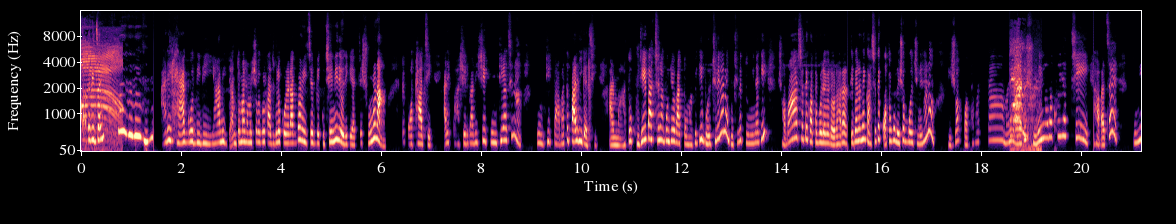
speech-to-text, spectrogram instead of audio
তাড়াতাড়ি যাই। আরে হ্যাঁ গো দিদি, আমি আমি তোমার সমস্যা কাজগুলো করে রাখব, আমি গুছিয়ে নিয়ে ওদিকে যাচ্ছে। শোনো না। একটা কথা আছে। আরে, পাশের বাড়ির সেই পুন্টি আছে না? পুন্টির বাবা তো পালিয়ে গেছে। আর মা তো খুঁজেই পাচ্ছে না পুন্টির বাবা। তোমাকে কি বলছিলে জানো? বলছিলে তুমি নাকি সবার সাথে কথা বলে বেরো আর রাত্রিবেলা নাকি কার সাথে কথা বলে এসব বলছিলে জানো? এসব কথাবার্তা মানে আমি তো শুনেই অবাক হয়ে যাচ্ছি। ভাবা যায়? তুমি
